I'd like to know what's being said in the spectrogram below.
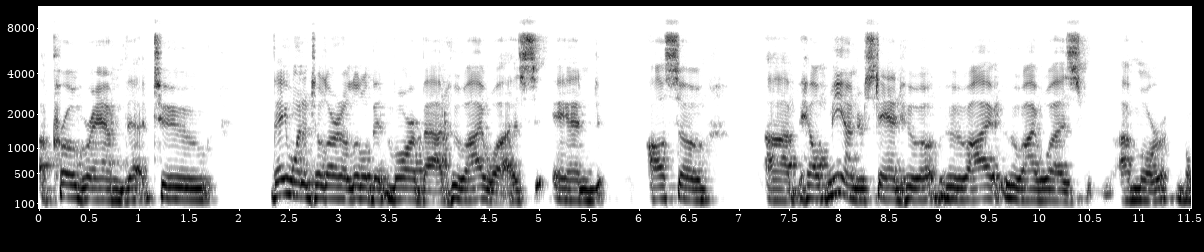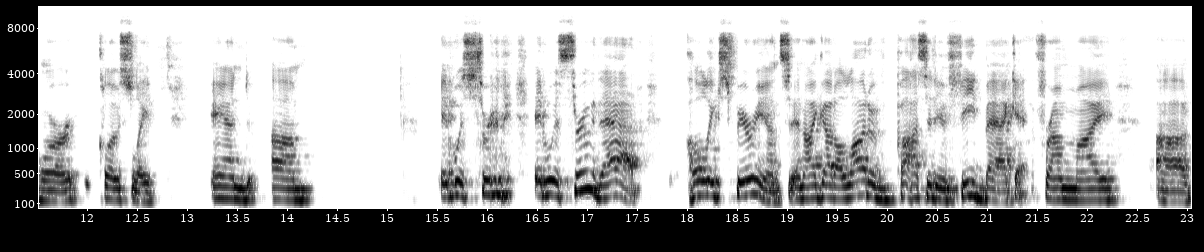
a program that to they wanted to learn a little bit more about who I was and also uh, help me understand who who I who I was uh, more more closely, and um, it was through it was through that whole experience, and I got a lot of positive feedback from my uh,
